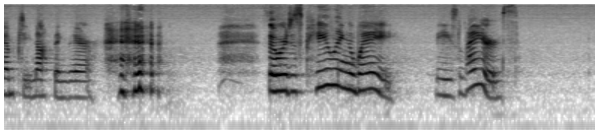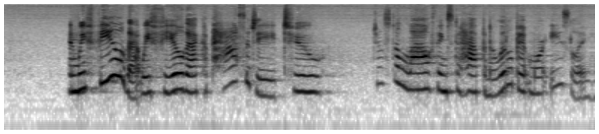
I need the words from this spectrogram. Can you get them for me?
empty nothing there. so we're just peeling away these layers. And we feel that. We feel that capacity to just allow things to happen a little bit more easily.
